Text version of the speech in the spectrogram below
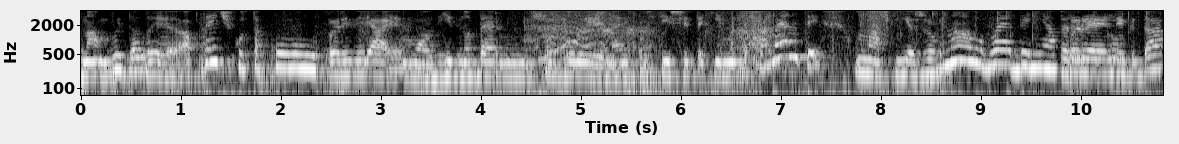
Нам видали аптечку таку, перевіряємо згідно термінів, щоб були найпростіші такі медикаменти. У нас є журнал ведення, перелік да,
